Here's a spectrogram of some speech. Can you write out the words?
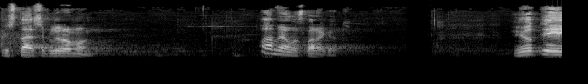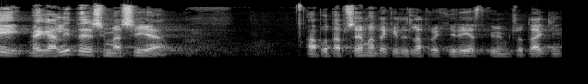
η στάση πληρωμών. Πάμε όμως παρακάτω. Διότι μεγαλύτερη σημασία από τα ψέματα και τις λαθροχειρίες του κ. Μητσοτάκη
